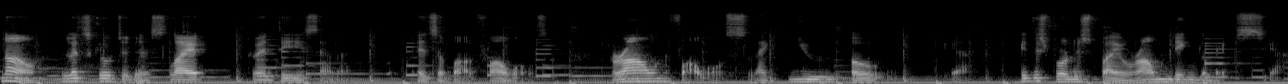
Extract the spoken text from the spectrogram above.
Now let's go to the slide 27 it's about vowels. Round vowels like u o yeah. It is produced by rounding the lips yeah.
